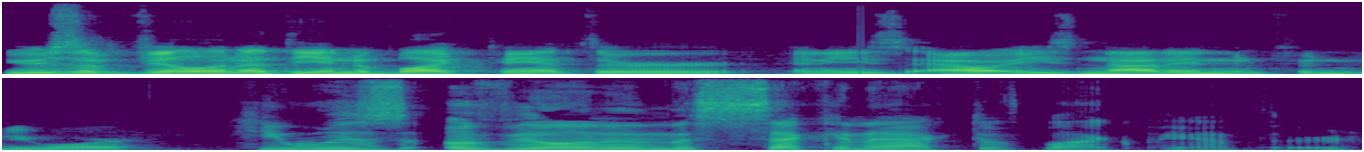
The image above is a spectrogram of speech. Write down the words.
He was a villain at the end of Black Panther, and he's out. He's not in Infinity War. He was a villain in the second act of Black Panther.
